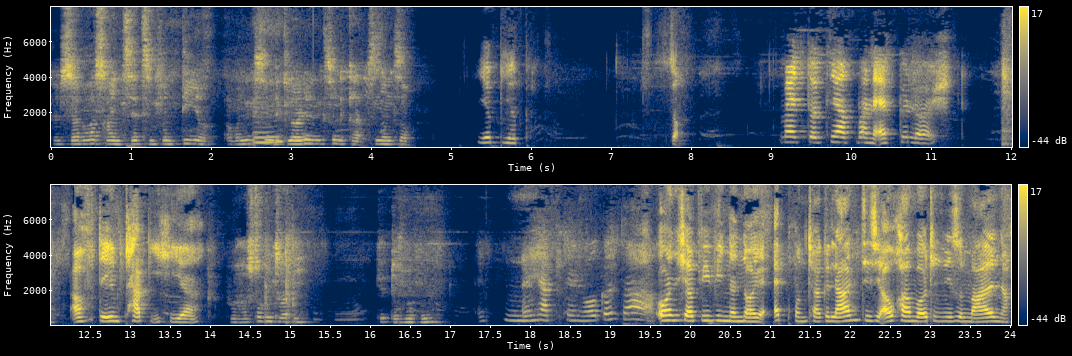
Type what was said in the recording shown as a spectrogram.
Kannst du aber was reinsetzen von dir. Aber nichts von der Kleinen, nichts von den Katzen und so. Jep, jep. So. Mensch, sie hat meine App gelöscht. Auf dem Tapi hier. Du hast doch einen Tabi. Gib doch noch rum. Ich hab's dir nur gesagt. Und ich habe Vivi eine neue App runtergeladen, die sie auch haben wollte, diese Mal nach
